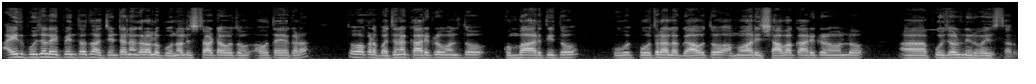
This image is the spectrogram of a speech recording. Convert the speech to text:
ఐదు పూజలు అయిపోయిన తర్వాత జంట నగరాల్లో బోనాలు స్టార్ట్ అవుతా అవుతాయి అక్కడ. తో అక్కడ భజన కార్యక్రమాలతో కుంభారతితో పోతరాల గావుతో అమ్మవారి శావ కార్యక్రమంలో పూజలు నిర్వహిస్తారు.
